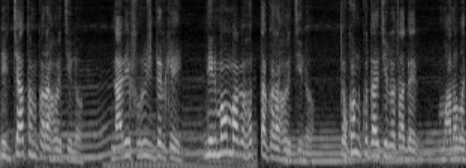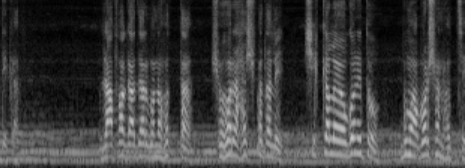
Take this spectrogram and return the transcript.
নির্যাতন করা হয়েছিল, নারী পুরুষদেরকে নির্মমভাবে হত্যা করা হয়েছিল, তখন কোথায় ছিল তাদের মানবাধিকার? রাফা গাজার গণহত্যা, শহরে হাসপাতালে শিক্ষালয়ে অগণিত বোমা বর্ষণ হচ্ছে,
